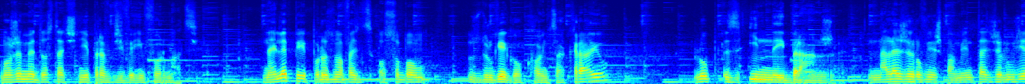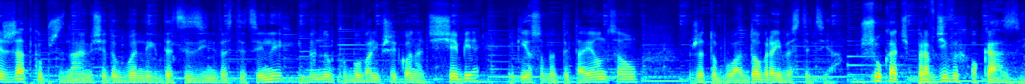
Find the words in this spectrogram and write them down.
możemy dostać nieprawdziwe informacje. Najlepiej porozmawiać z osobą z drugiego końca kraju lub z innej branży. Należy również pamiętać, że ludzie rzadko przyznają się do błędnych decyzji inwestycyjnych i będą próbowali przekonać siebie, jak i osobę pytającą, że to była dobra inwestycja. Szukać prawdziwych okazji.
